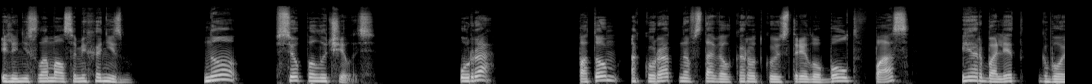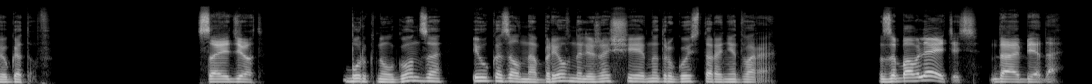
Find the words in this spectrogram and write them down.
или не сломался механизм. Но все получилось. Ура! Потом аккуратно вставил короткую стрелу болт в паз, и арбалет к бою готов. «Сойдет», — буркнул Гонза и указал на бревна, лежащие на другой стороне двора. «Забавляйтесь до обеда».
